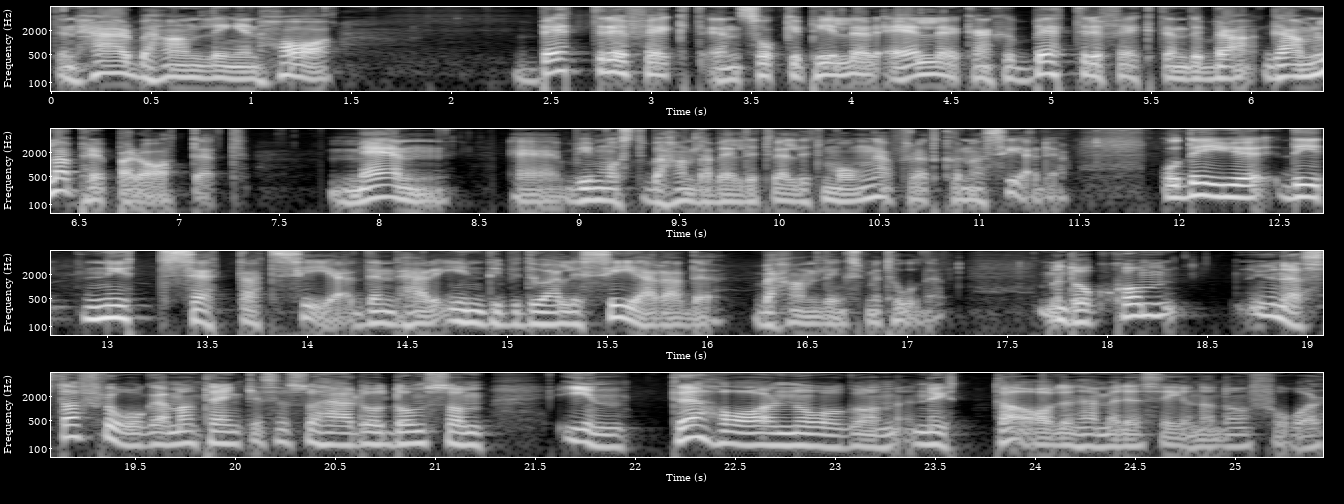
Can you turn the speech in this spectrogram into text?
den här behandlingen har bättre effekt än sockerpiller eller kanske bättre effekt än det gamla preparatet. Men eh, vi måste behandla väldigt, väldigt många för att kunna se det. Och det är ju det är ett nytt sätt att se den här individualiserade behandlingsmetoden. Men då kom ju nästa fråga. Man tänker sig så här då, de som inte har någon nytta av den här medicinen de får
